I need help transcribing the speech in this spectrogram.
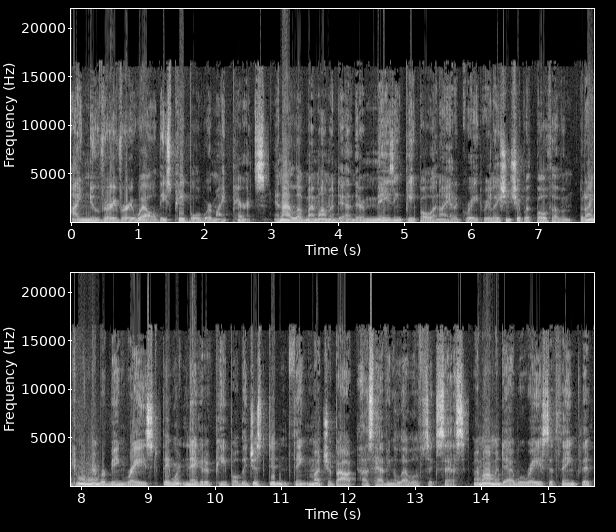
I knew very, very well. These people were my parents. And I love my mom and dad. They're amazing people, and I had a great relationship with both of them. But I can remember being raised, they weren't negative people. They just didn't think much about us having a level of success. My mom and dad were raised to think that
